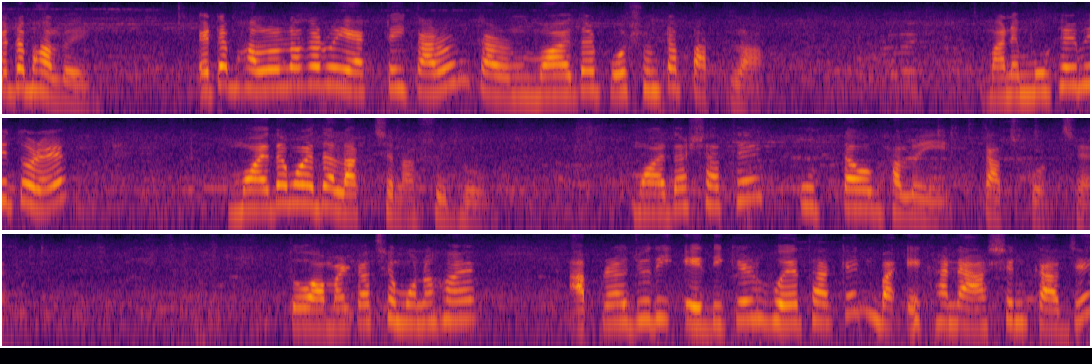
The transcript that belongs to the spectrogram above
এটা ভালোই। এটা ভালো লাগার ওই একটাই কারণ কারণ ময়দার পোষণটা পাতলা। মানে মুখের ভিতরে ময়দা ময়দা লাগছে না শুধু। ময়দার সাথে পুরটাও ভালোই কাজ করছে। তো আমার কাছে মনে হয় আপনারা যদি এদিকের হয়ে থাকেন বা এখানে আসেন কাজে,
